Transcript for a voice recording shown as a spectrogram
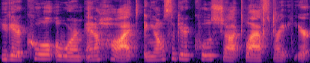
You get a cool, a warm, and a hot, and you also get a cool shot blast right here.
